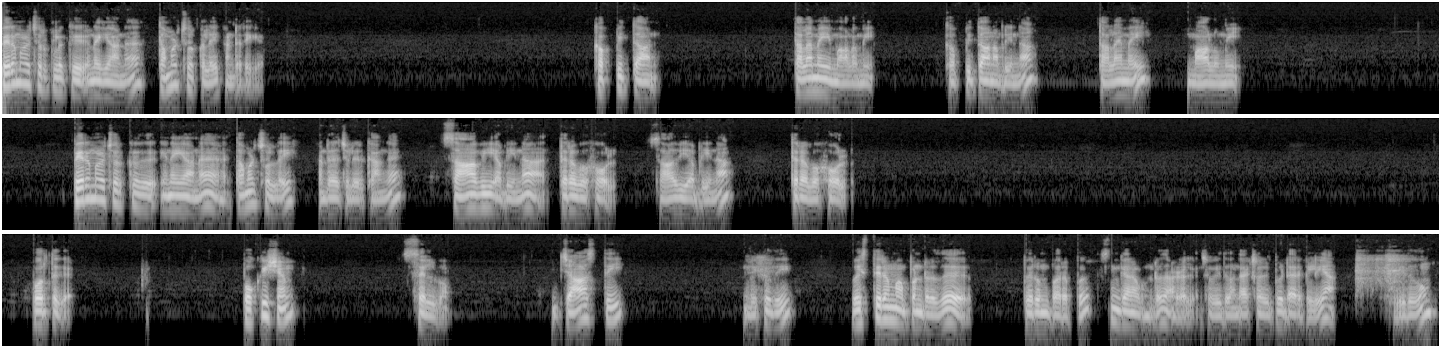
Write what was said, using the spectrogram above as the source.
பெருமழை சொற்களுக்கு இணையான தமிழ் சொற்களை கண்டறிக. கப்பித்தான் தலைமை மாலுமி. கப்பித்தான் அப்படின்னா தலைமை மாலுமி. பிறமொழி சொற்கு இணையான தமிழ் சொல்லை கண்டறிய சொல்லியிருக்காங்க. சாவி அப்படின்னா திறவுகோல். சாவி அப்படின்னா திறவுகோல். பொறுத்துக. பொக்கிஷம் செல்வம். ஜாஸ்தி மிகுதி. விஸ்திரம் அப்படின்றது பெரும் பரப்பு. சிங்காரம் அப்படின்றது அழகு. ஸோ இது வந்து ஆக்சுவலாக ரிப்பீட்டாக இருக்கு இல்லையா? இதுவும்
